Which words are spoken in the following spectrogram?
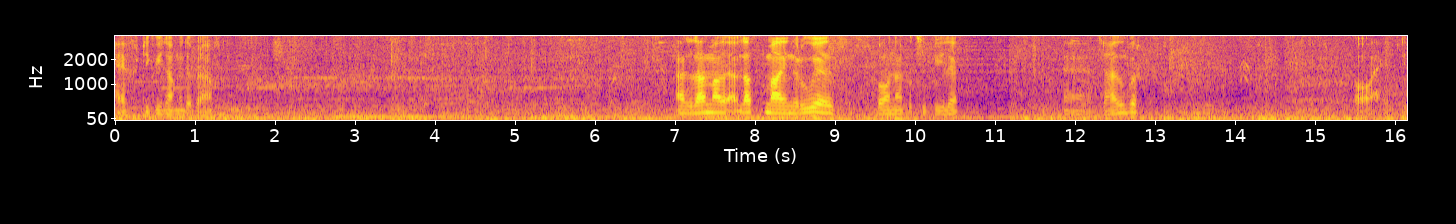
Heftig, wie lange der braucht. Also lasst mal, lasst mal in Ruhe, es spawnen einfach zu viele äh, Zauber. Oh, heftig.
